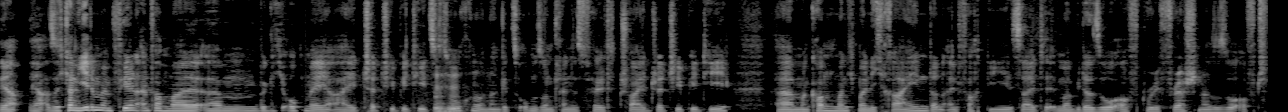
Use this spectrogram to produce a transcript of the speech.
Ja, ja, also ich kann jedem empfehlen, einfach mal ähm, wirklich OpenAI, ChatGPT zu Mhm. suchen und dann gibt es oben so ein kleines Feld, Try ChatGPT. Äh, man kommt manchmal nicht rein, dann einfach die Seite immer wieder so oft refreshen, also so oft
